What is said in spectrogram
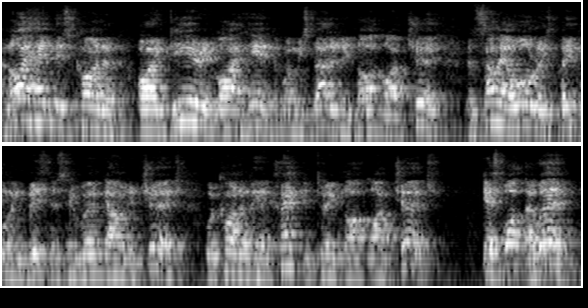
And I had this kind of idea in my head that when we started Ignite Life Church, that somehow all these people in business who weren't going to church would kind of be attracted to Ignite Life Church. Guess what? They weren't.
